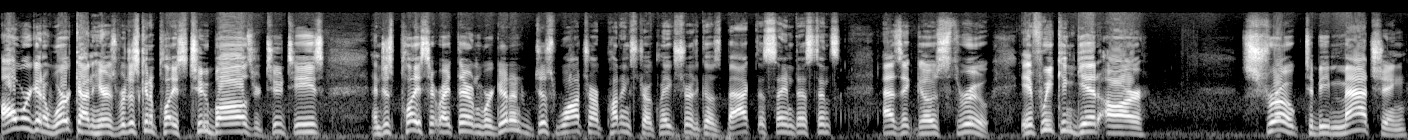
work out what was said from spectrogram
All we're gonna work on here is we're just gonna place two balls or two tees and just place it right there. And we're gonna just watch our putting stroke, make sure it goes back the same distance as it goes through. If we can get our stroke to be matching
